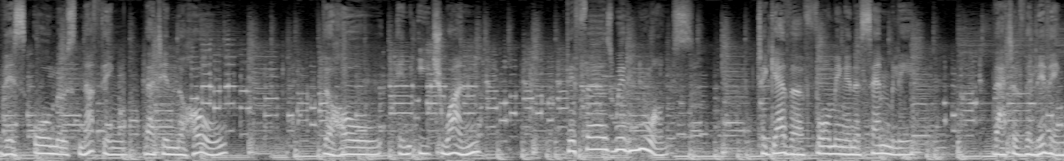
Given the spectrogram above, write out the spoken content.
This almost nothing that in the whole, the whole in each one, differs with nuance, together forming an assembly, that of the living,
